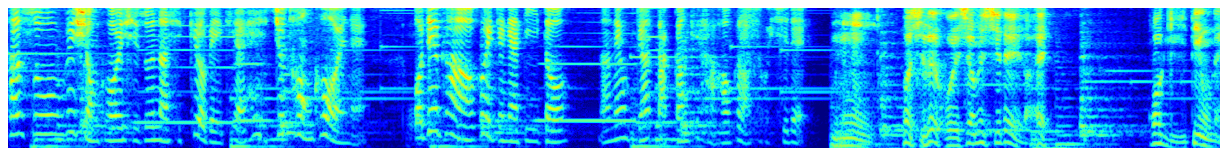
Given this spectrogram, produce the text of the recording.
卡输去上课的时阵，若是叫袂起来，迄是足痛苦的呢。无调考，佫会定定迟到，那安尼有定逐工去学校跟老师会习的。嗯，我是咧回什么失礼啦？嘿，我二长呢，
